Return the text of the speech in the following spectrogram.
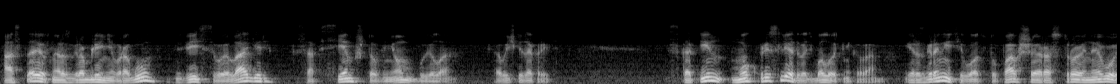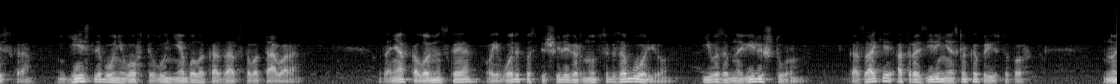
оставив на разграбление врагу весь свой лагерь со всем, что в нем было, кавычки закрыть. Скопин мог преследовать Болотникова и разгромить его отступавшее расстроенное войско, если бы у него в тылу не было казацкого табора. Заняв Коломенское, воеводы поспешили вернуться к Заборью и возобновили штурм. Казаки отразили несколько приступов, но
